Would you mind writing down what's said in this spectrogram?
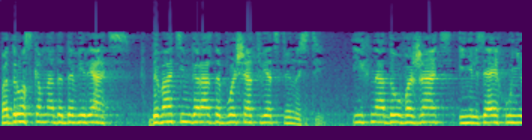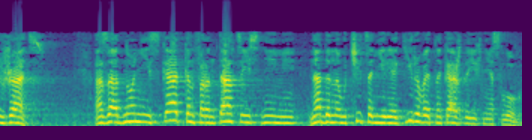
Подросткам надо доверять, давать им гораздо больше ответственности. Их надо уважать и нельзя их унижать. А заодно не искать конфронтации с ними, надо научиться не реагировать на каждое их слово.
